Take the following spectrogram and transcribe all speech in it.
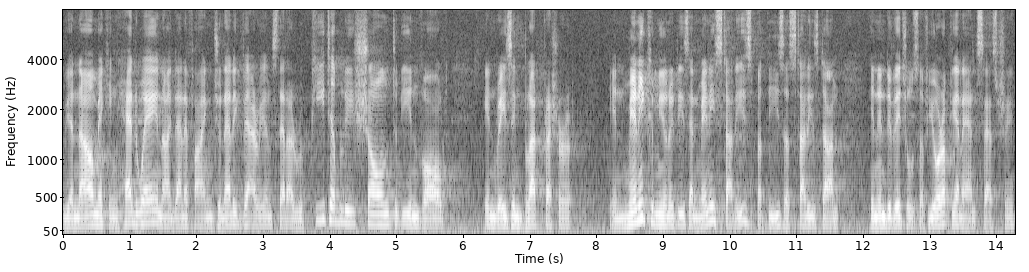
We are now making headway in identifying genetic variants that are repeatedly shown to be involved in raising blood pressure in many communities and many studies, but these are studies done in individuals of European ancestry.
